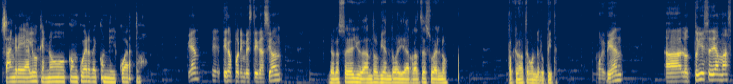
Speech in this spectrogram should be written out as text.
sangre, algo que no concuerde con el cuarto. Bien, eh, tiro por investigación. Yo le estoy ayudando viendo ahí a ras de suelo. Porque no tengo una lupita. Muy bien. Ah, lo tuyo sería más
